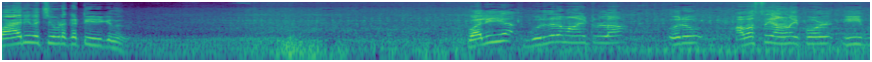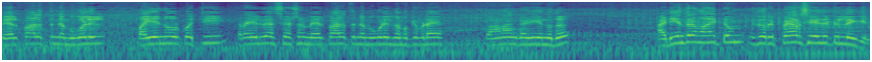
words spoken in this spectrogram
വാരി വെച്ച് ഇവിടെ കെട്ടിയിരിക്കുന്നത്. വലിയ ഗുരുതരമായിട്ടുള്ള ഒരു അവസ്ഥയാണ് ഇപ്പോൾ ഈ മേൽപ്പാലത്തിന്റെ മുകളിൽ പയ്യന്നൂർ കൊച്ചി റെയിൽവേ സ്റ്റേഷൻ മേൽപ്പാലത്തിന്റെ മുകളിൽ നമുക്കിവിടെ കാണാൻ കഴിയുന്നത്. അടിയന്തരമായിട്ടും ഇത് റിപ്പയർ ചെയ്തിട്ടില്ലെങ്കിൽ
